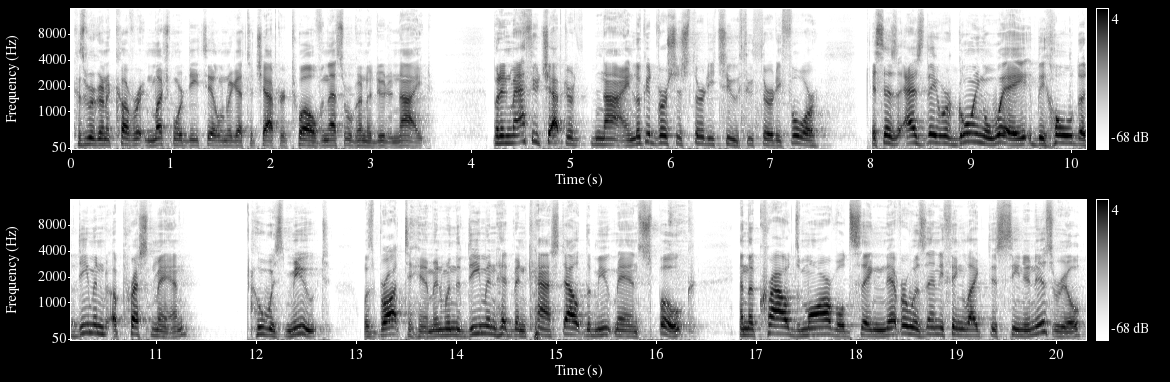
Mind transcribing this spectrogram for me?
because we are going to cover it in much more detail when we get to chapter 12, and that's what we're going to do tonight. But in Matthew chapter 9, look at verses 32 through 34. It says, As they were going away, behold, a demon oppressed man who was mute was brought to him. And when the demon had been cast out, the mute man spoke, and the crowds marveled, saying, Never was anything like this seen in Israel.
